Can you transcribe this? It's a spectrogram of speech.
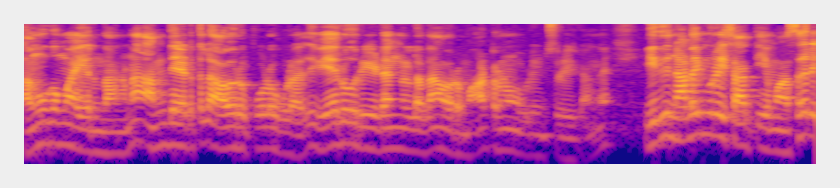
சமூகமாக இருந்தாங்கன்னா அந்த இடத்துல அவரை போடக்கூடாது. வேறொரு இடங்களில் தான் அவரை மாற்றணும் அப்படின்னு சொல்லியிருக்காங்க. இது நடைமுறை சாத்தியமா? சார்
